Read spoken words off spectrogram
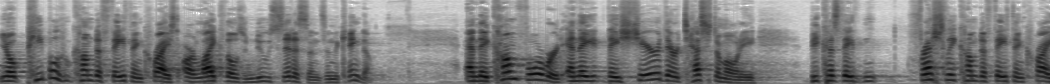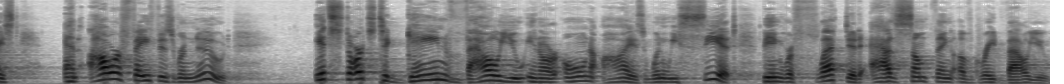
You know, people who come to faith in Christ are like those new citizens in the kingdom. And they come forward and they, they share their testimony because they've freshly come to faith in Christ, and our faith is renewed. It starts to gain value in our own eyes when we see it being reflected as something of great value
